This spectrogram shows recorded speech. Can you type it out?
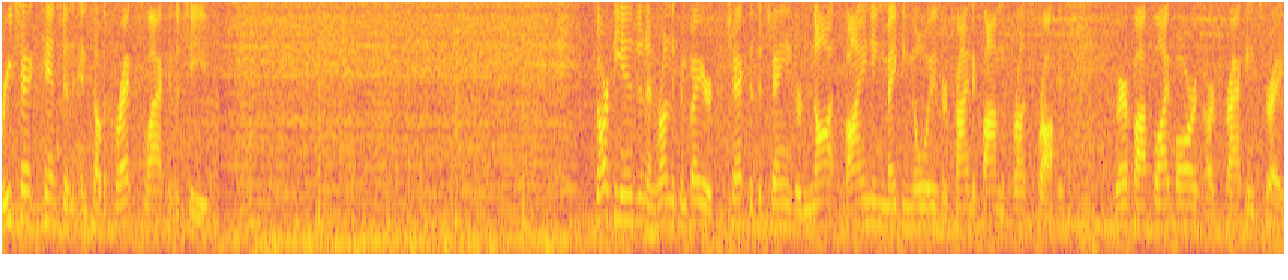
Recheck tension until the correct slack is achieved. Start the engine and run the conveyor to check that the chains are not binding, making noise, or trying to climb the front sprockets. Verify flight bars are tracking straight.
